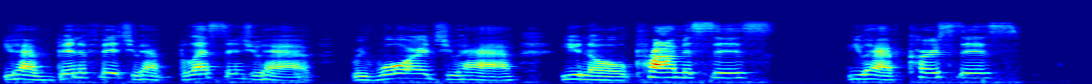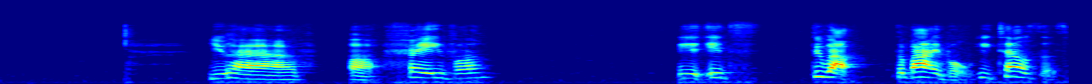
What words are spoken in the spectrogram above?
you have benefits, you have blessings, you have rewards, you have, you know, promises, you have curses, you have uh, favor. It, it's throughout the Bible. He tells us.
